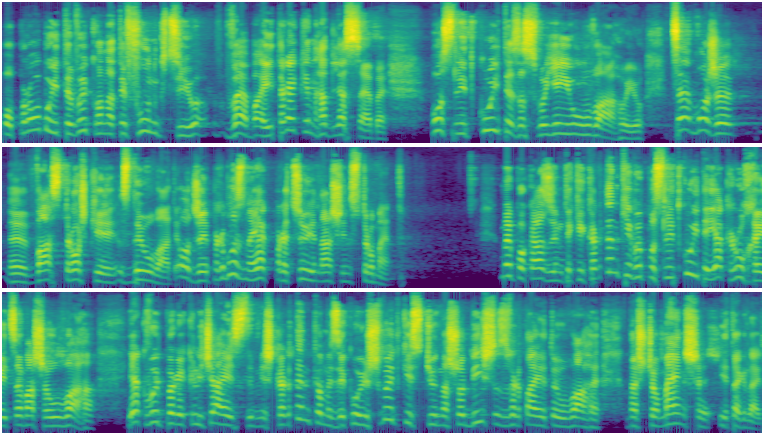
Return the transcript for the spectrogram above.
попробуйте виконати функцію веб-айтрекінга для себе. Послідкуйте за своєю увагою. Це може е, вас трошки здивувати. Отже, приблизно як працює наш інструмент. Ми показуємо такі картинки. Ви послідкуйте, як рухається ваша увага, як ви переключаєтеся між картинками, з якою швидкістю, на що більше звертаєте уваги, на що менше, і так далі.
